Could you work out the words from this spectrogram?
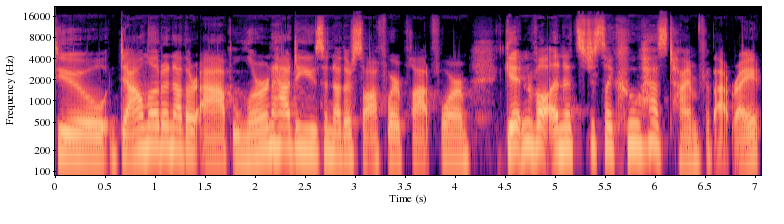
to download another app, learn how to use another software platform, get involved. And it's just like, who has time for that, right?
